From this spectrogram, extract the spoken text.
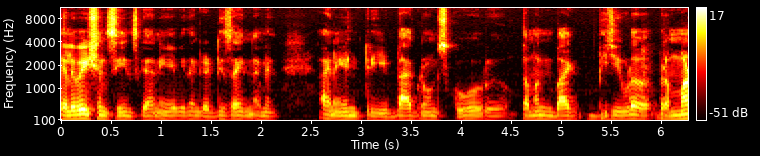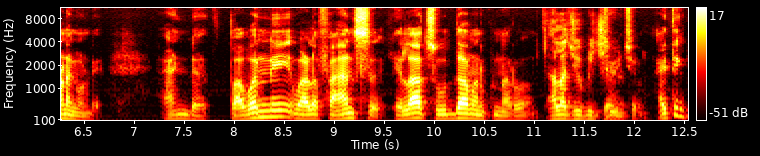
ఎలివేషన్ సీన్స్ కానీ ఏ విధంగా డిజైన్ ఐ మీన్ ఆయన entry background score Thaman back BG కూడా బ్రహ్మాండంగా ఉండే అండ్ పవన్ని వాళ్ళ ఫ్యాన్స్ ఎలా చూద్దాం అనుకున్నారో అలా చూపించారు. ఐ థింక్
